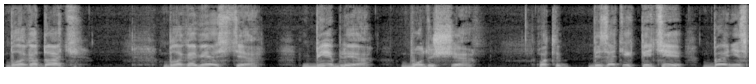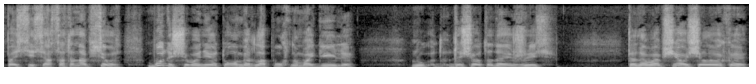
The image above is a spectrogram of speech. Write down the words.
благодать, благовестие, Библия, будущее. Вот без этих пяти Б не спастись. А сатана все, будущего нет, умер, лопух на могиле. Ну, да чего тогда и жить? Тогда вообще у человека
